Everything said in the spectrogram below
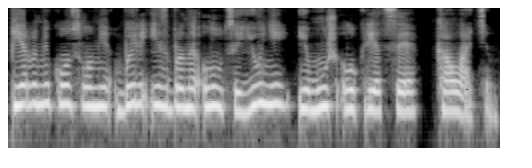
Первыми консулами были избраны Луций Юний и муж Лукреция Калатин.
